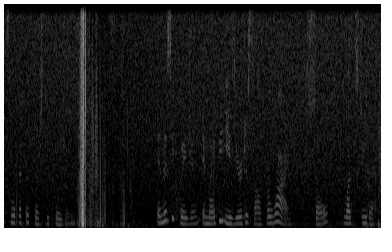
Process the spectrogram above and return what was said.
Let's look at the first equation. In this equation, it might be easier to solve for y. So, let's do that.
